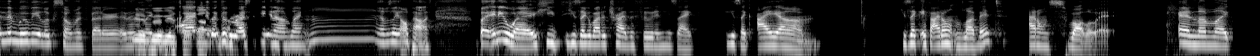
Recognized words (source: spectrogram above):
in the movie. It looks so much better. And then In the like movie, I like, actually oh, looked at the recipe and I was like, mm, I was like, I'll pass. But anyway, he he's like about to try the food and he's like, he's like, I um, he's like, if I don't love it, I don't swallow it. And I'm like,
